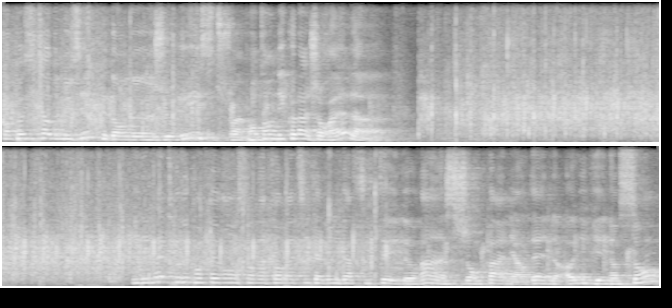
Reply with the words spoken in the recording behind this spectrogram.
Compositeur de musique dans le jury, c'est toujours important, Nicolas Jorel. Il est maître de conférence en informatique à l'université de Reims, Champagne, Ardennes, Olivier Nosson.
